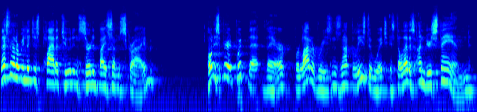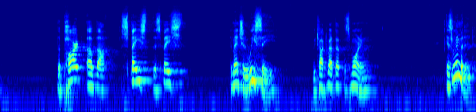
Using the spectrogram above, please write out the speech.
That's not a religious platitude inserted by some scribe. Holy Spirit put that there for a lot of reasons, not the least of which is to let us understand the part of the space, the space dimension we see, we talked about that this morning, is limited.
